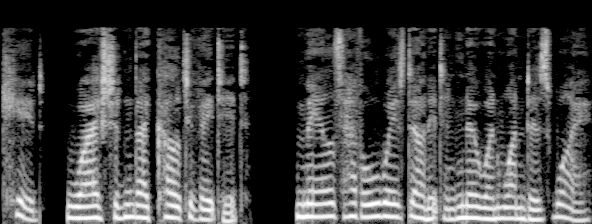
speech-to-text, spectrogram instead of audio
kid, why shouldn't I cultivate it? Males have always done it and no one wonders why.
